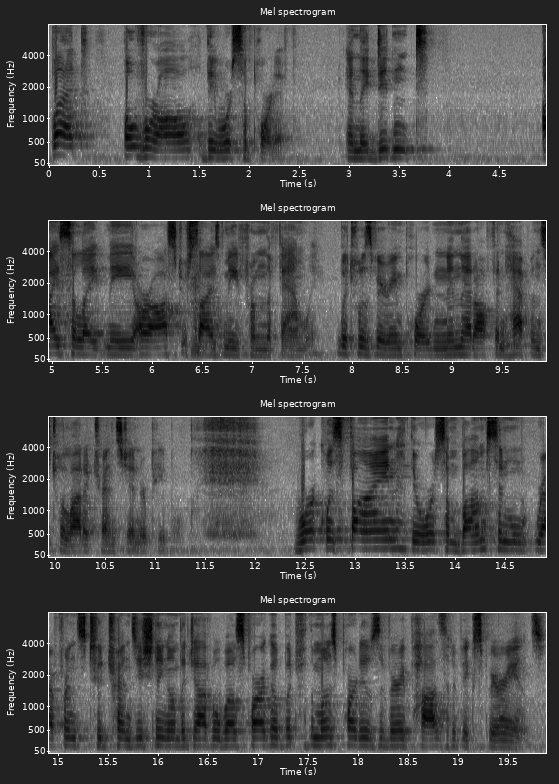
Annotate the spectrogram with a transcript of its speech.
But overall, they were supportive and they didn't isolate me or ostracize me from the family, which was very important, and that often happens to a lot of transgender people. Work was fine. There were some bumps in reference to transitioning on the job at Wells Fargo, but for the most part, it was a very positive experience.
